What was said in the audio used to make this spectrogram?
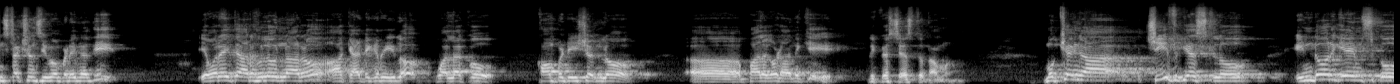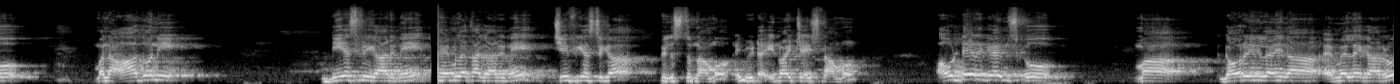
ఇన్స్ట్రక్షన్స్ ఇవ్వబడినది. ఎవరైతే అర్హులు ఉన్నారో ఆ కేటగిరీలో వాళ్ళకు కాంపిటీషన్లో పాల్గొనడానికి రిక్వెస్ట్ చేస్తున్నాము. ముఖ్యంగా చీఫ్ గెస్ట్లు ఇండోర్ గేమ్స్కు మన ఆధోని డిఎస్పి గారిని హేమలత గారిని చీఫ్ గెస్ట్గా పిలుస్తున్నాము ఇన్విట ఇన్వైట్ చేసినాము. అవుట్డోర్ గేమ్స్కు మా గౌరవనీయులైన ఎమ్మెల్యే గారు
